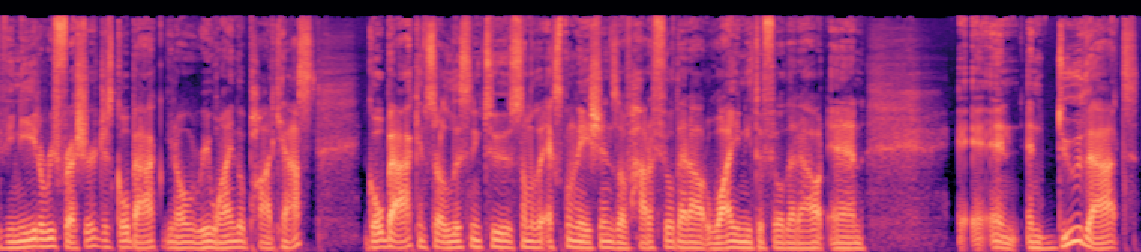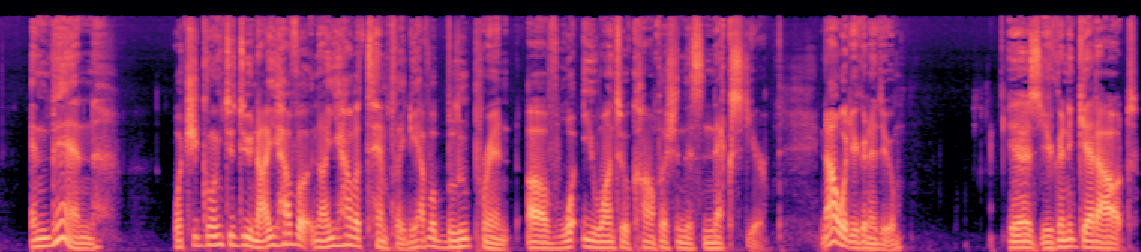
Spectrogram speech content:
if you need a refresher just go back you know rewind the podcast go back and start listening to some of the explanations of how to fill that out, why you need to fill that out, and and and do that. And then what you're going to do now you have a now you have a template, you have a blueprint of what you want to accomplish in this next year. Now what you're going to do is you're going to get out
